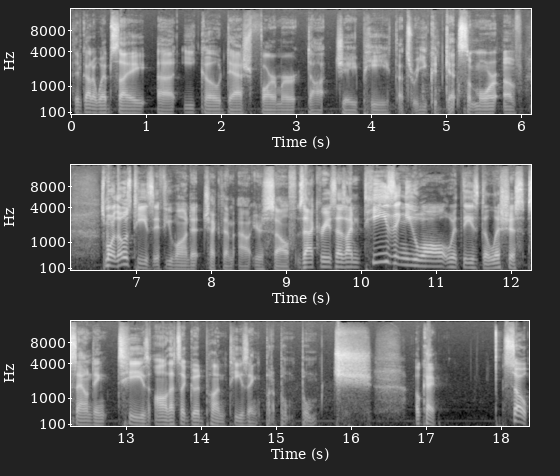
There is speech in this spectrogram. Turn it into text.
they've got a website, uh, eco-farmer.jp. That's where you could get some more of some more of those teas if you want it. Check them out yourself. Zachary says, I'm teasing you all with these delicious sounding teas. Oh, that's a good pun, teasing. But boom, boom, shh. Okay. So,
